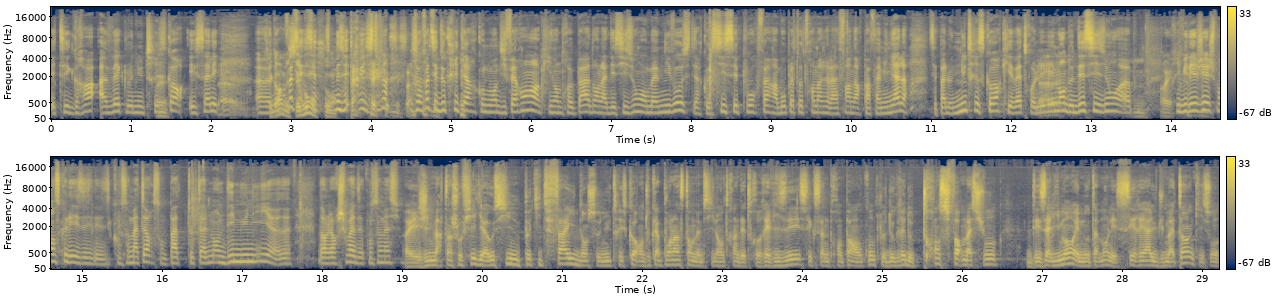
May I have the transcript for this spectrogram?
était gras avec le Nutri-Score et salé. Bah, c'est gras, mais c'est bon. en fait, c'est deux critères complètement différents hein, qui n'entrent pas dans la décision au même niveau. C'est-à-dire que si c'est pour faire un beau plateau de fromage à la fin d'un repas familial, c'est pas le Nutri-Score qui va être bah, l'élément de décision euh, mm. privilégié. Je pense que les, consommateurs ne sont pas totalement démunis euh, dans leur choix de consommation. Gilles Martin Chauffier, il y a aussi une petite faille dans ce Nutri-Score, en tout cas pour l'instant, même s'il est en train d'être révisé, c'est que ça ne prend pas en compte le degré de transformation des aliments, et notamment les céréales du matin, qui sont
